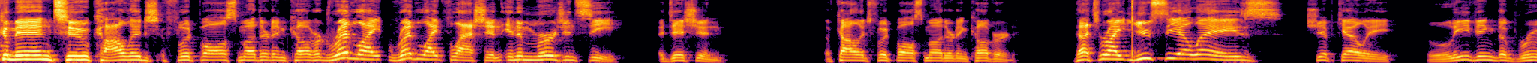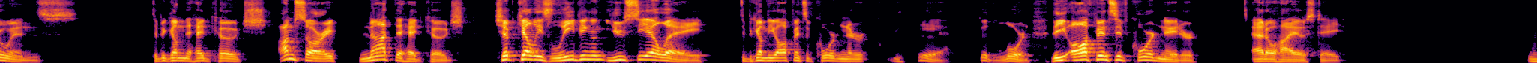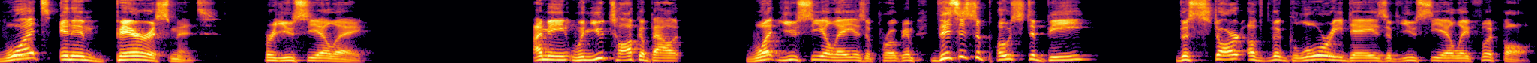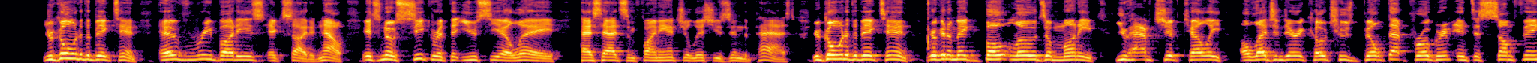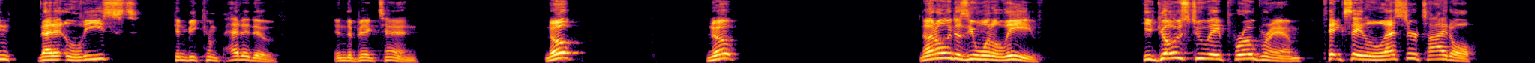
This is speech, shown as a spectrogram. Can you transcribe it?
Welcome into college football smothered and covered. Red light, red light flashing, an emergency edition of college football smothered and covered. That's right, UCLA's Chip Kelly leaving the Bruins to become the head coach. I'm sorry, not the head coach. Chip Kelly's leaving UCLA to become the offensive coordinator. Yeah, good Lord. The offensive coordinator at Ohio State. What an embarrassment for UCLA. I mean, when you talk about what UCLA is a program, this is supposed to be the start of the glory days of UCLA football. You're going to the Big Ten. Everybody's excited. Now, it's no secret that UCLA has had some financial issues in the past. You're going to the Big Ten. You're going to make boatloads of money. You have Chip Kelly, a legendary coach who's built that program into something that at least can be competitive in the Big Ten. Nope. Nope. Not only does he want to leave, he goes to a program, takes a lesser title,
